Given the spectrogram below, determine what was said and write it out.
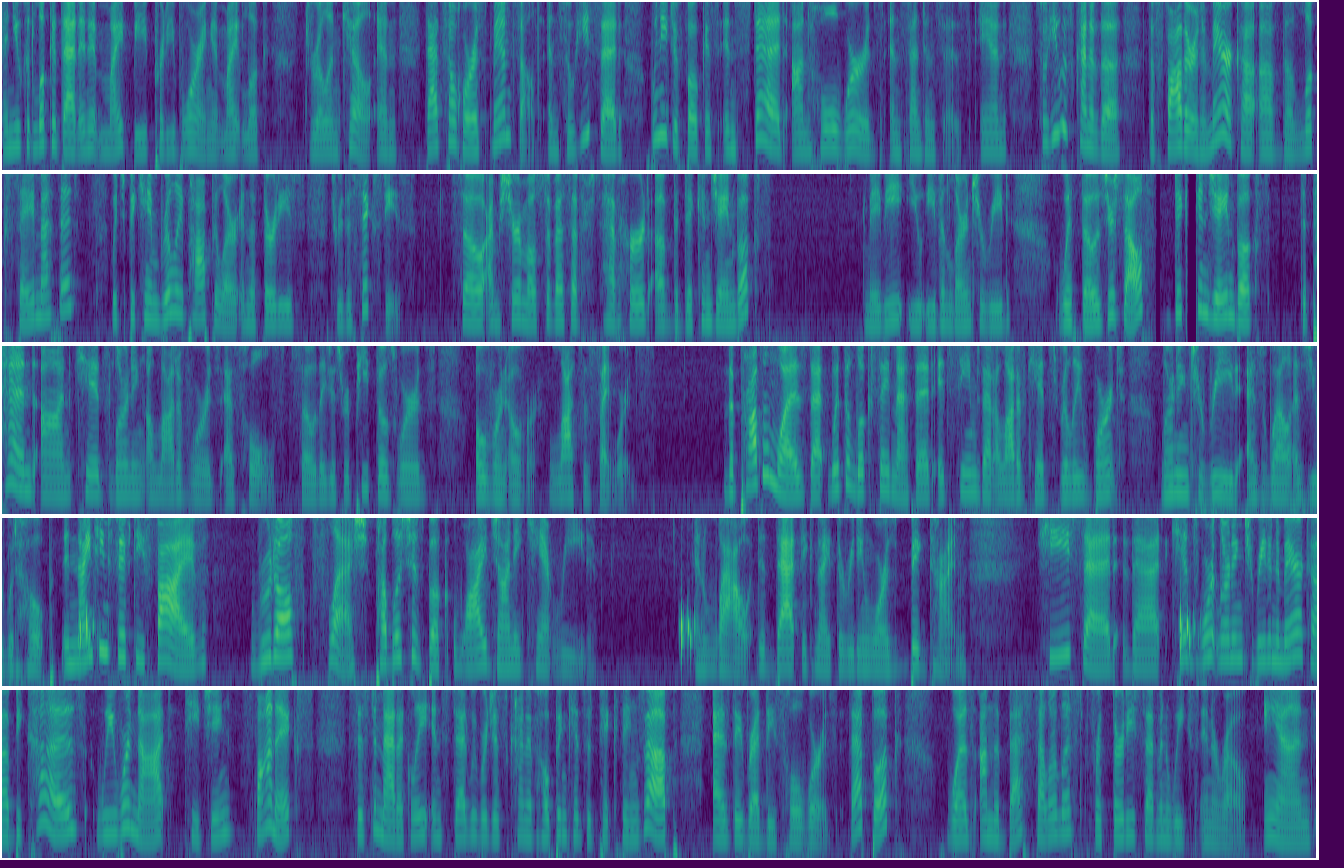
And you could look at that and it might be pretty boring. It might look drill and kill. And that's how Horace Mann felt. And so he said, we need to focus instead on whole words and sentences. And so he was kind of the, the father in America of the look say method, which became really popular in the 30s through the 60s. So I'm sure most of us have, have heard of the Dick and Jane books. Maybe you even learned to read with those yourself. Dick and Jane books depend on kids learning a lot of words as wholes. So they just repeat those words over and over, lots of sight words. The problem was that with the look say method, it seemed that a lot of kids really weren't learning to read as well as you would hope. In 1955, Rudolf Flesch published his book, Why Johnny Can't Read. And wow, did that ignite the reading wars big time. He said that kids weren't learning to read in America because we were not teaching phonics systematically. Instead, we were just kind of hoping kids would pick things up as they read these whole words. That book was on the bestseller list for 37 weeks in a row. And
